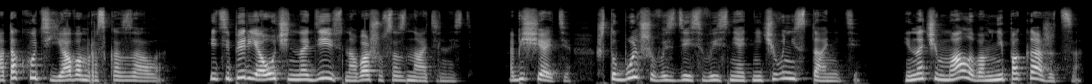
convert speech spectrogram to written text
А так хоть я вам рассказала. И теперь я очень надеюсь на вашу сознательность. Обещайте, что больше вы здесь выяснять ничего не станете. Иначе мало вам не покажется.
